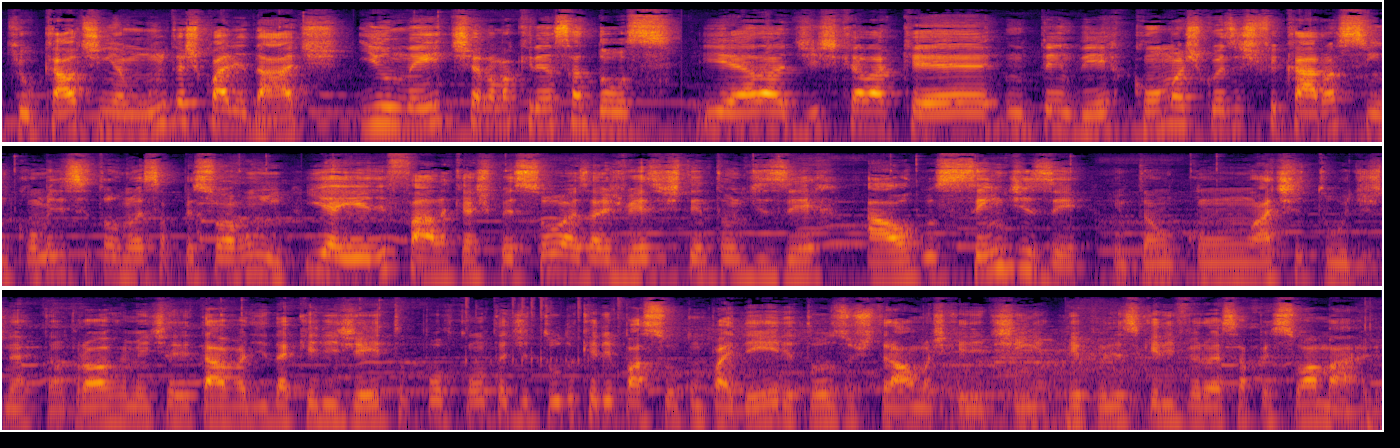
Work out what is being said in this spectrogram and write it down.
que o Cal tinha muitas qualidades e o Nate era uma criança doce. E ela diz que ela quer entender como as coisas ficaram assim, como ele se tornou essa pessoa ruim. E aí ele fala que as pessoas às vezes tentam dizer algo sem dizer, então com atitudes, né? Então provavelmente ele tava ali daquele jeito por conta de tudo que ele passou com o pai dele, todos os traumas que ele tinha, e por isso que ele virou essa pessoa amarga.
